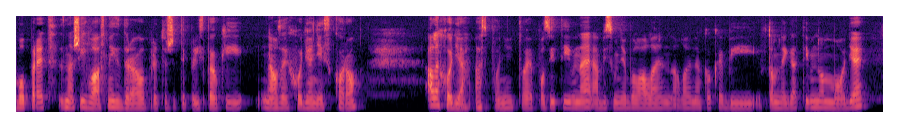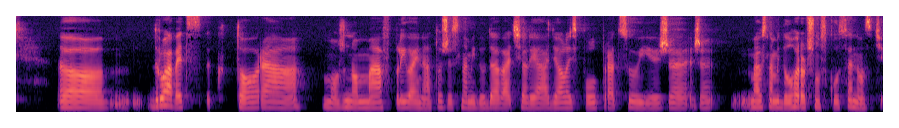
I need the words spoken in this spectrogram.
vopred z našich vlastných zdrojov, pretože tie príspevky naozaj chodia neskoro. Ale chodia, aspoň to je pozitívne, aby som nebola len, len ako keby v tom negatívnom móde. Uh, druhá vec, ktorá možno má vplyv aj na to, že s nami dodávateľia ďalej spolupracujú, je, že, že majú s nami dlhoročnú skúsenosť, e,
